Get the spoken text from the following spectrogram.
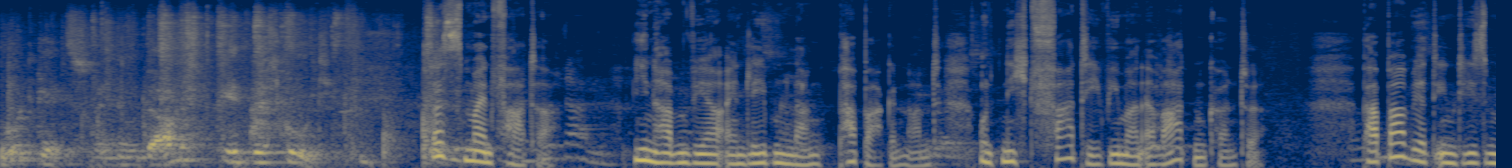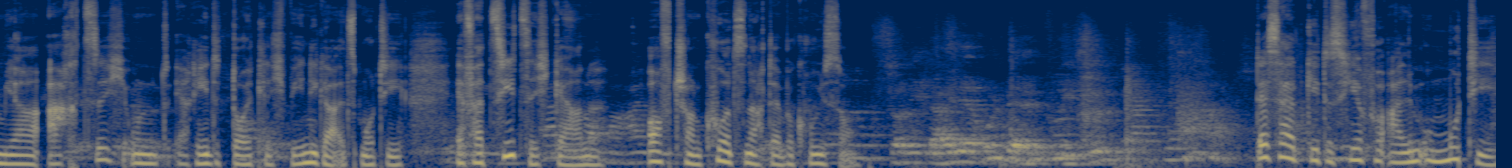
Gut geht's. Wenn du da bist, geht es gut. Das ist mein Vater. Ihn haben wir ein Leben lang Papa genannt und nicht Vati, wie man erwarten könnte. Papa wird in diesem Jahr 80 und er redet deutlich weniger als Mutti. Er verzieht sich gerne, oft schon kurz nach der Begrüßung. Deshalb geht es hier vor allem um Mutti,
